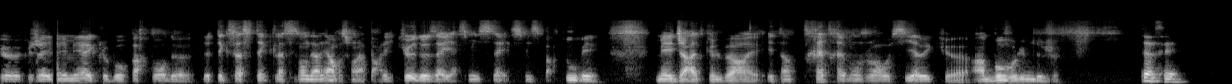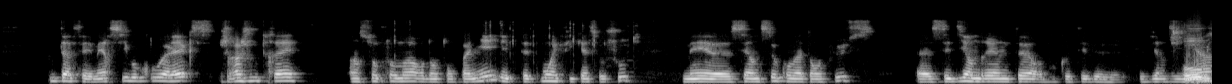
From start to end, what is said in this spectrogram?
que, que j'avais aimé avec le beau parcours de, de, Texas Tech la saison dernière parce qu'on a parlé que de Zaire Smith, Zaire Smith partout, mais, mais Jared Culver est, est un très très bon joueur aussi avec euh, un beau volume de jeu. Tout à fait. Tout à fait. Merci beaucoup Alex. Je rajouterai un sophomore dans ton panier. Il est peut-être moins efficace au shoot, mais euh, c'est un de ceux qu'on attend le plus. Euh, c'est DeAndre Hunter du côté de, de Virginia, oh,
